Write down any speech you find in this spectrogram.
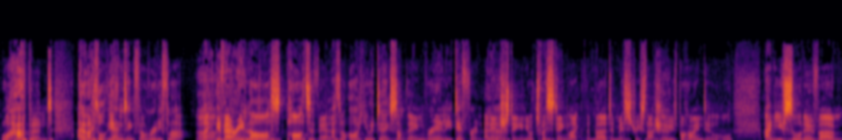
what happened. And I thought the ending fell really flat. Ah. Like the very last part of it, I thought, oh, you were doing something really different and Yeah. interesting, and you're twisting like the murder mystery slash Yeah. who's behind it all, and you sort of um,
